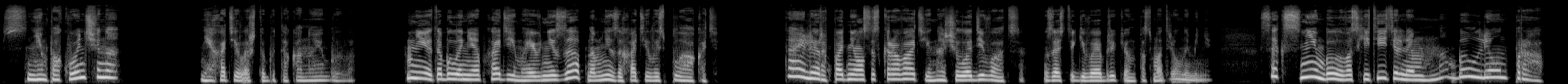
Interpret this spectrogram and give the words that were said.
С ним покончено? Я хотела, чтобы так оно и было. Мне это было необходимо, и внезапно мне захотелось плакать. Тайлер поднялся с кровати и начал одеваться. Застегивая брюки, он посмотрел на меня. Секс с ним был восхитительным, но был ли он прав?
